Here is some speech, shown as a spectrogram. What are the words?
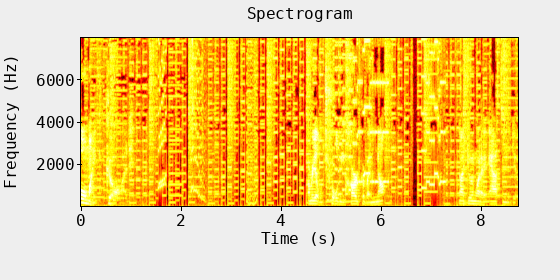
Oh my god. Unreal trolled me hardcore by not not doing what I asked him to do.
